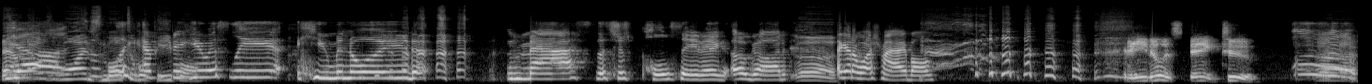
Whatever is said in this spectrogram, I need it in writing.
that, that yeah, was once just, multiple like, people. ambiguously humanoid mass that's just pulsating. Oh God, Ugh. I gotta wash my eyeballs. And you know it stink too. Uh,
